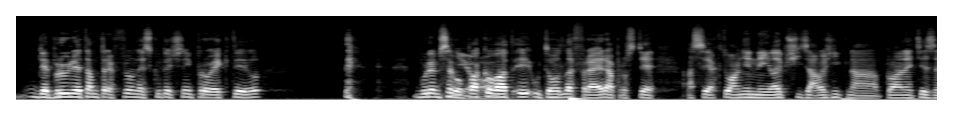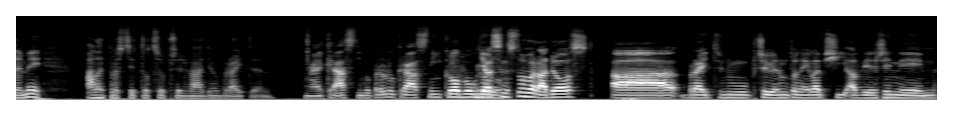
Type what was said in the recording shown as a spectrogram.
De Bruyne tam trefil neskutečný projektil, budem se opakovat jo. i u tohohle Fréra, prostě asi aktuálně nejlepší záložník na planetě Zemi, ale prostě to, co předváděl Brighton. Krásný, opravdu krásný. Klobouk Měl jsem z toho radost a Brightonu přeju jenom to nejlepší a věřím jim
